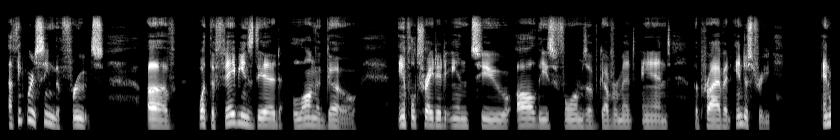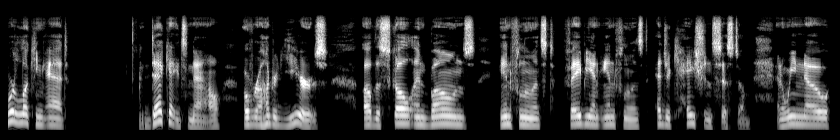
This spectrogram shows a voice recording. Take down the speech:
I think we're seeing the fruits of what the Fabians did long ago, infiltrated into all these forms of government and the private industry. And we're looking at decades now, over a hundred years, of the skull and bones influenced, Fabian influenced education system. And we know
